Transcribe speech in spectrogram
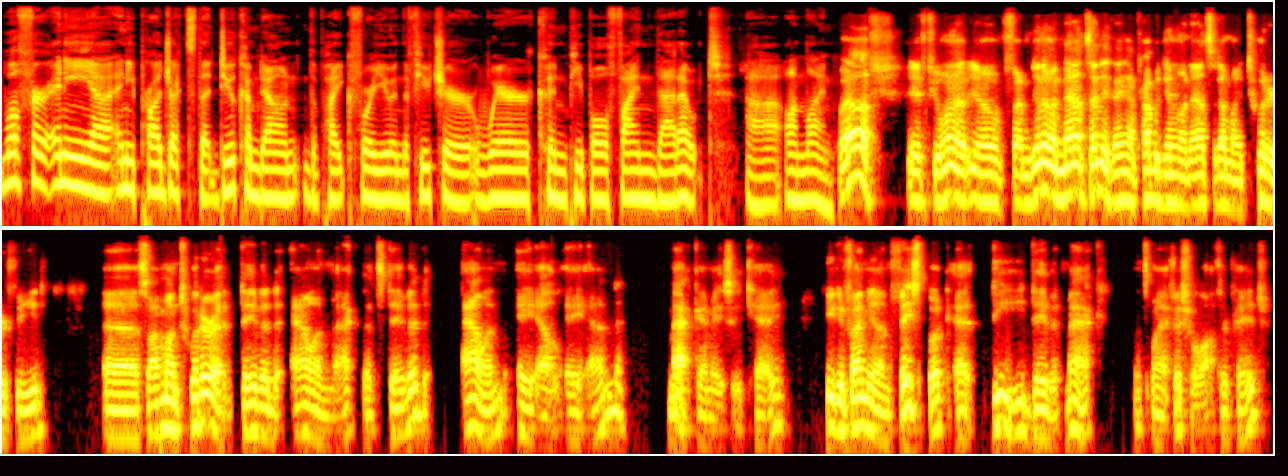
Well, for any uh, any projects that do come down the pike for you in the future, where can people find that out uh, online? Well, if you want to, you know, if I'm going to announce anything, I'm probably going to announce it on my Twitter feed. Uh, so I'm on Twitter at David Alan Mack. That's David Alan A L A N Mack M A C K. You can find me on Facebook at D David Mack. That's my official author page,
